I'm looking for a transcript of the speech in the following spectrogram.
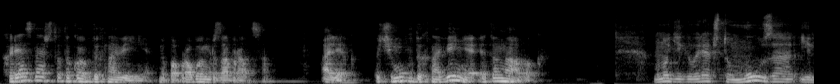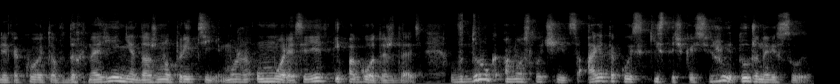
Хрен знает, что такое вдохновение, но попробуем разобраться. Олег, почему вдохновение – это навык? Многие говорят, что муза или какое-то вдохновение должно прийти. Можно у моря сидеть и погоды ждать. Вдруг оно случится, а я такой с кисточкой сижу и тут же нарисую.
